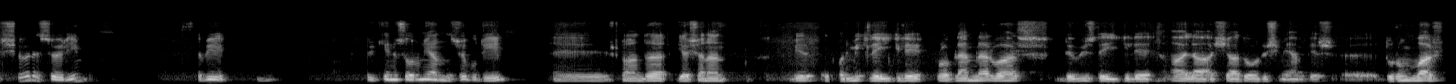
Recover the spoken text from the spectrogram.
şöyle söyleyeyim. Tabii Türkiye'nin sorunu yalnızca bu değil. E, şu anda yaşanan bir ekonomikle ilgili problemler var. Dövizle ilgili hala aşağı doğru düşmeyen bir e, durum var.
